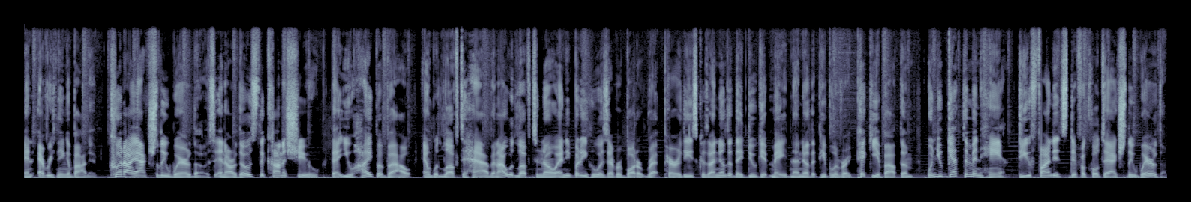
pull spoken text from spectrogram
and everything about it. Could I actually wear those? And are those the kind of shoe that you hype about and would love to have? And I would love to know anybody who has ever bought a rep pair of these, because I know that they do get made and I know that people are very picky about them. When you get them in hand, do you find it's difficult to actually wear them?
